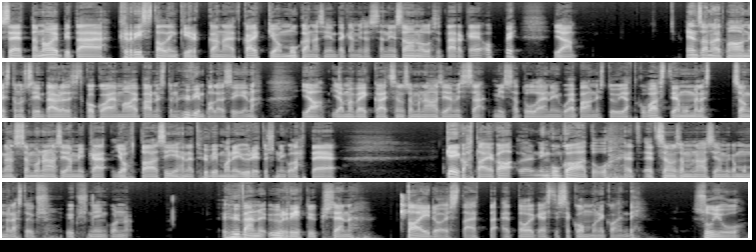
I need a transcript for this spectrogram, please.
se, että noi pitää kristallin kirkkana, että kaikki on mukana siinä tekemisessä, niin se on ollut se tärkeä oppi, ja en sano, että mä oon onnistunut siinä täydellisesti koko ajan, mä oon epäonnistunut hyvin paljon siinä, ja, ja mä veikkaan, että se on semmoinen asia, missä, missä tulee niin kuin epäonnistua jatkuvasti, ja mun mielestä se on myös semmoinen asia, mikä johtaa siihen, että hyvin moni yritys niin kuin lähtee keikahtaa ja ka, niin kuin kaatuu. Et, et se on semmoinen asia, mikä mun mielestä yksi, yksi niin kuin hyvän yrityksen taidoista, että, että oikeasti se kommunikointi sujuu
